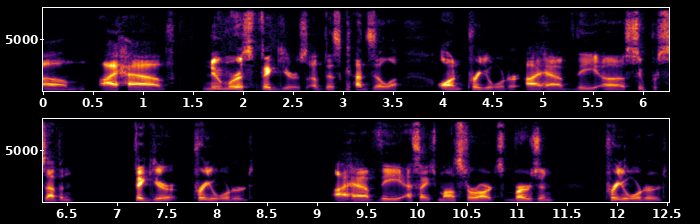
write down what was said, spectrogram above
Um, I have numerous figures of this Godzilla on pre order. I have the uh, Super 7 figure pre ordered. I have the SH Monster Arts version pre ordered.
